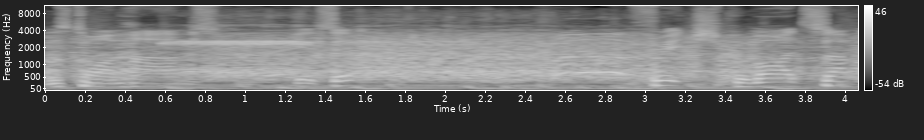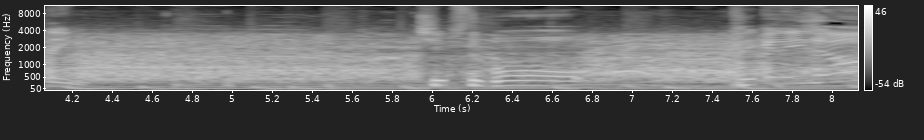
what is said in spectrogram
This time Harmes gets it. Fritsch provides something. Chips the ball. Pickett is. Oh,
